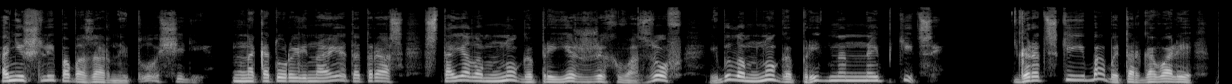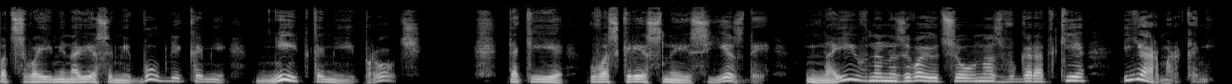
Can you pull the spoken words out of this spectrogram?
Они шли по базарной площади, на которой на этот раз стояло много приезжих вазов и было много пригнанной птицы. Городские бабы торговали под своими навесами бубликами, нитками и прочь. Такие воскресные съезды наивно называются у нас в городке ярмарками,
